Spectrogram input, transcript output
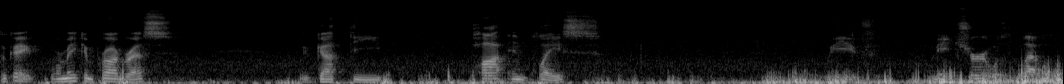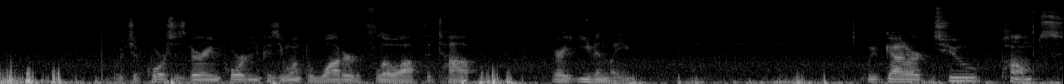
Okay, we're making progress. We've got the pot in place. We've made sure it was level, which of course is very important because you want the water to flow off the top very evenly. We've got our two pumps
